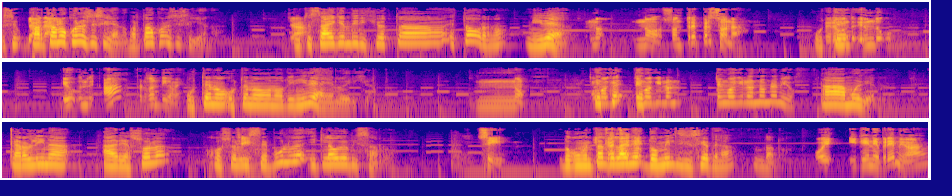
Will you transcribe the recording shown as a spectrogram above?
Si- partamos dale. con el siciliano. Partamos con el siciliano. ya. ¿Usted sabe quién dirigió esta, esta obra, no? Ni idea. No, no, son tres personas. Usted, Pero es un, es un docu- es un- Ah, perdón, dígame. usted no, usted no, no tiene idea quién lo dirigió. No. Tengo, Este- aquí, tengo, aquí los, tengo aquí los nombres, amigo. Ah, muy bien. Carolina Adriasola, José Luis Sí. Sepúlveda y Claudio Pizarro. Sí, Documental del año eh, 2017, ¿ah? Un dato. Oye, y tiene premio, ¿ah?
